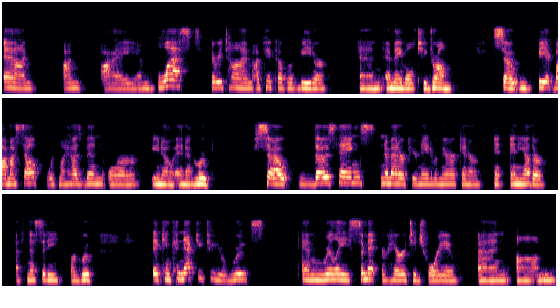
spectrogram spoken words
and I'm I'm I am blessed every time I pick up a beater and am able to drum. So be it by myself with my husband or, you know, in a group. So those things, no matter if you're Native American or any other ethnicity or group, it can connect you to your roots and really cement your heritage for you. And um,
